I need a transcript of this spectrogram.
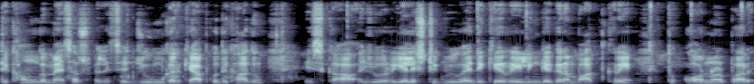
दिखाऊँगा मैं। सबसे पहले इसे जूम करके आपको दिखा दूँ। इसका जो रियलिस्टिक व्यू है, देखिए रेलिंग की अगर हम बात करें तो कॉर्नर पर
